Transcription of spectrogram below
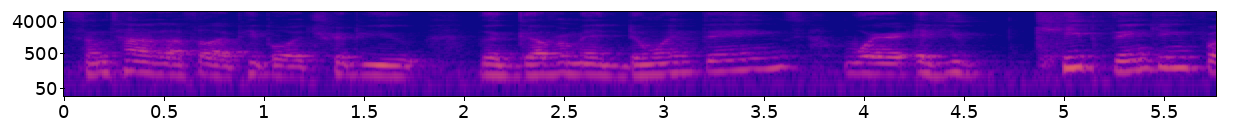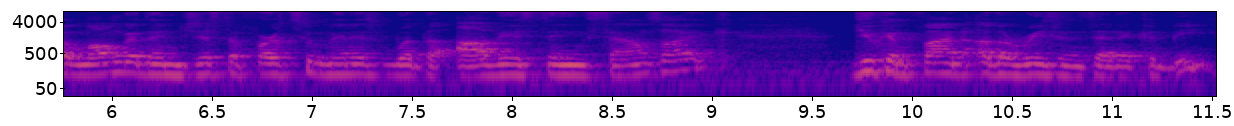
sometimes I feel like people attribute the government doing things where if you keep thinking for longer than just the first two minutes what the obvious thing sounds like, you can find other reasons that it could be.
